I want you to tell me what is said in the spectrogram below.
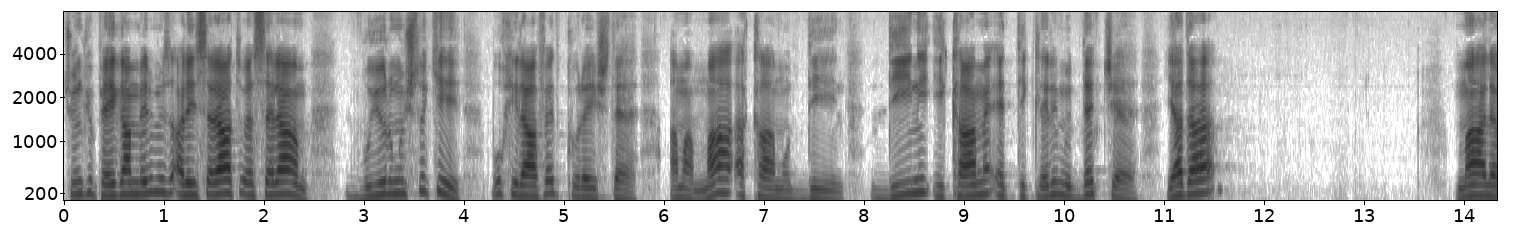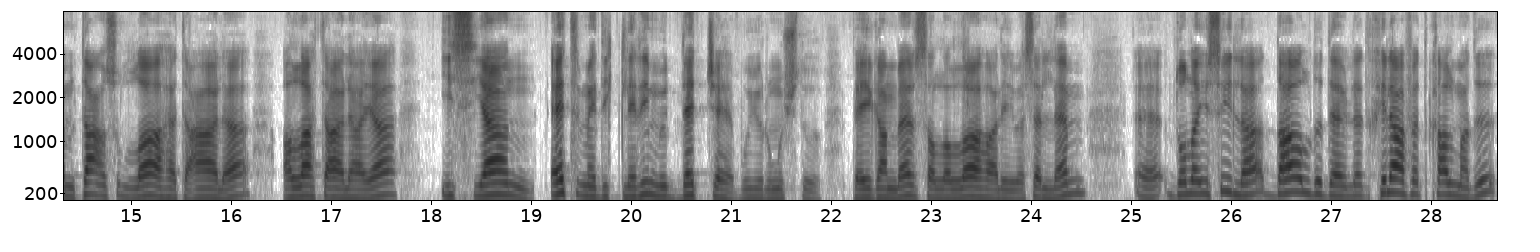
Çünkü Peygamberimiz Aleyhisselatü Vesselam buyurmuştu ki bu hilafet Kureyş'te ama ma akamud din dini ikame ettikleri müddetçe ya da lem ta'sullaha teala Allah Teala'ya isyan etmedikleri müddetçe buyurmuştu. Peygamber sallallahu aleyhi ve sellem e, dolayısıyla dağıldı devlet hilafet kalmadı.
